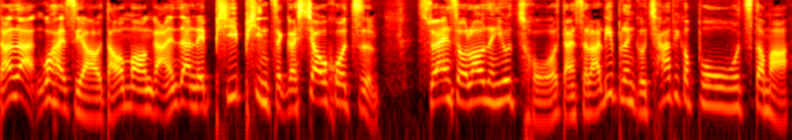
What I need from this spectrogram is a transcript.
当然，我还是要道貌岸然的批评这个小伙子。虽然说老人有错，但是呢，你不能够掐别个脖子的嘛？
